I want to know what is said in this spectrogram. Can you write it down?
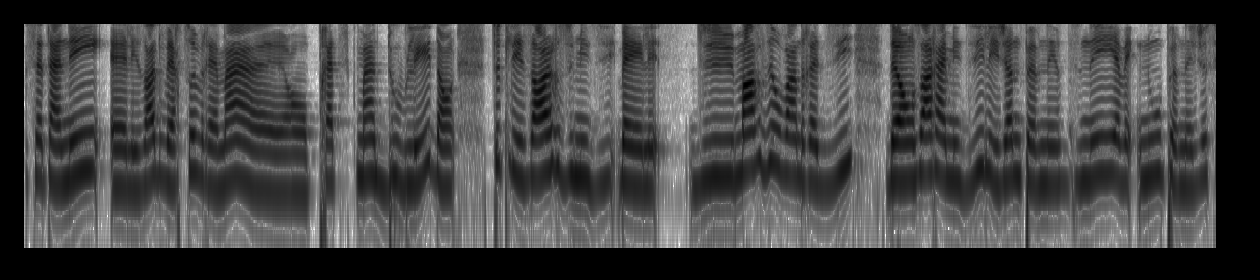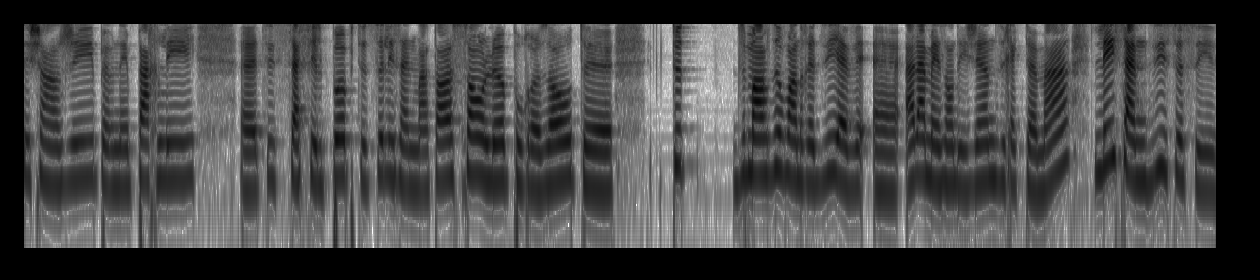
cette année, euh, les heures d'ouverture vraiment euh, ont pratiquement doublé. Donc, toutes les heures du midi, ben, les- du mardi au vendredi, de 11h à midi, les jeunes peuvent venir dîner avec nous, peuvent venir juste échanger, peuvent venir parler. Euh, tu sais, ça file pas, puis tout ça, les animateurs sont là pour eux autres. Euh, tout, du mardi au vendredi avec, euh, à la Maison des Jeunes directement. Les samedis, ça, c'est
